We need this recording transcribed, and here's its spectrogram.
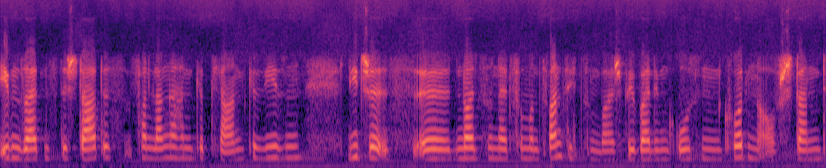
eben seitens des Staates von langer Hand geplant gewesen, Lice ist äh, 1925 zum Beispiel bei dem großen Kurdenaufstand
